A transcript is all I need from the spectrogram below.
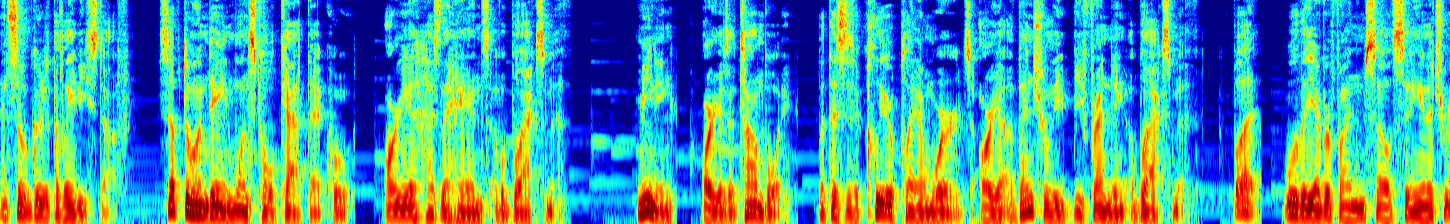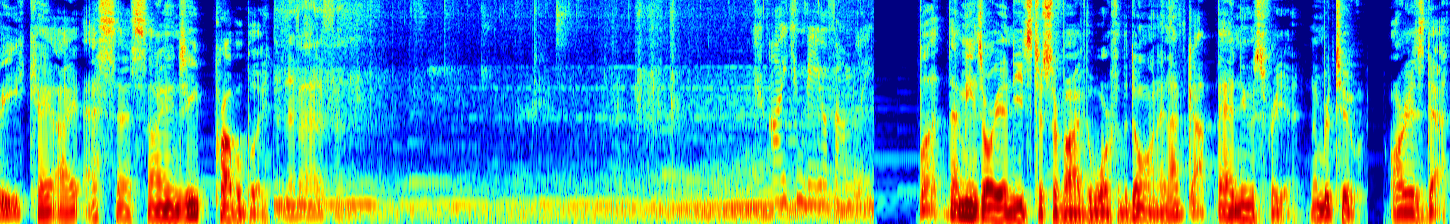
and so good at the lady stuff. Septa Mordane once told Kat that, quote, Arya has the hands of a blacksmith. Meaning, Arya's a tomboy, but this is a clear play on words, Arya eventually befriending a blacksmith. But will they ever find themselves sitting in a tree? K I S S I N G? Probably. I've never had a family. I can be your family. But that means Arya needs to survive the War for the Dawn, and I've got bad news for you. Number 2. Arya's death.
